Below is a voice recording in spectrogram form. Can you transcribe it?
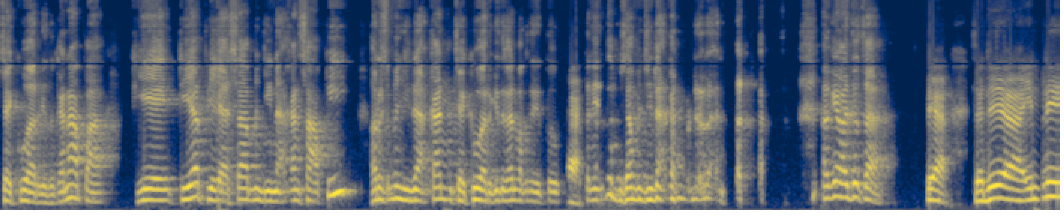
Jaguar gitu. Karena apa? Dia dia biasa menjinakkan sapi, harus menjinakkan Jaguar gitu kan waktu itu. Ya. Ternyata bisa menjinakkan beneran. Oke, lanjut saya. Ya, jadi ya ini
